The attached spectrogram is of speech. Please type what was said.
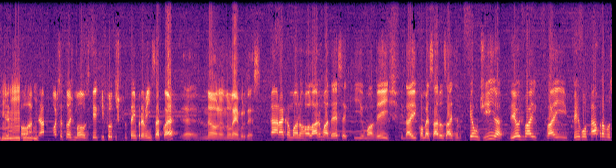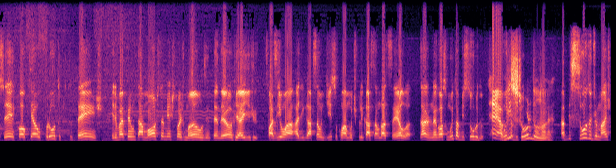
Uhum. falava, "Ah, Mostra tuas mãos, que, que frutos que tu tem pra mim, sabe qual é? é, não, não, não lembro dessa. Caraca, mano, rolaram uma dessa aqui uma vez, e daí começaram a usar dizendo, porque um dia Deus vai, vai perguntar pra você qual que é o fruto que tu tens. Ele vai perguntar, mostra-me as tuas mãos, entendeu? E aí faziam a, a ligação disso com a multiplicação da célula. Sabe, um negócio muito absurdo. É Muito absurdo, não é? absurdo demais.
